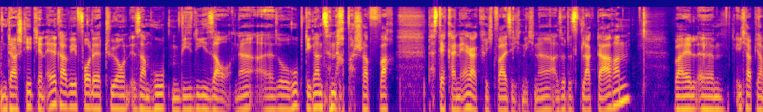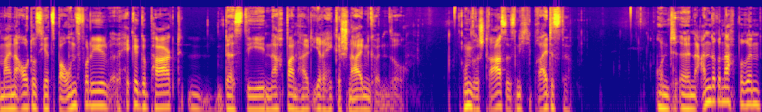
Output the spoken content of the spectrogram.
Und da steht hier ein LKW vor der Tür und ist am Hupen, wie die Sau. Ne? Also hupt die ganze Nachbarschaft wach. Dass der keinen Ärger kriegt, weiß ich nicht. Ne? Also das lag daran, weil ähm, ich habe ja meine Autos jetzt bei uns vor die Hecke geparkt, dass die Nachbarn halt ihre Hecke schneiden können. So, unsere Straße ist nicht die breiteste. Und äh, eine andere Nachbarin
